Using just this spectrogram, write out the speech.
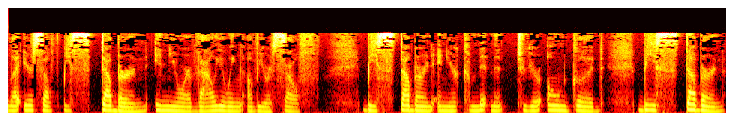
Let yourself be stubborn in your valuing of yourself. Be stubborn in your commitment to your own good. Be stubborn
